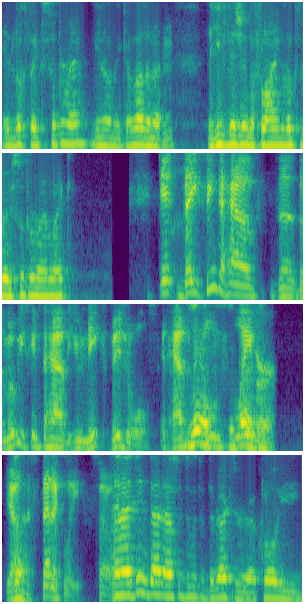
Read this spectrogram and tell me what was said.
it looks like Superman. You know, like a lot of the, Mhm. the heat vision, the flying looks very Superman like. it they seem to have the the movie seems to have unique visuals it has its Yeah, own it- it does, flavor yeah. Yeah. aesthetically so And I think that has to do with the director, uh, Chloe.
